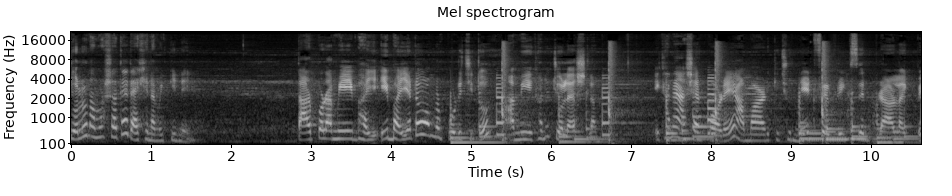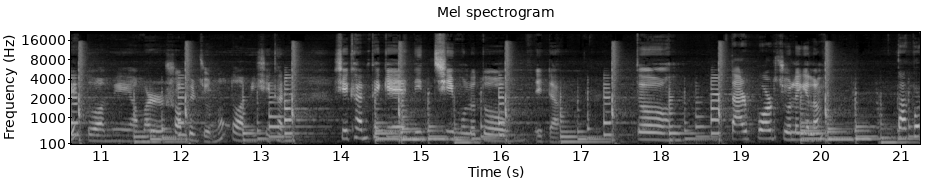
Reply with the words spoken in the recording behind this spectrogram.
চলুন আমার সাথে, দেখেন আমি কি নেই। তারপর আমি এই ভাই, এই ভাইয়াটাও আমার পরিচিত। আমি এখানে চলে আসলাম। এখানে আসার পরে আমার কিছু নেট ফেব্রিক্সের ব্রা লাগবে। তো আমি আমার শপের জন্য, তো আমি সেখান সেখান থেকে নিচ্ছি মূলত এটা। তো তারপর চলে গেলাম। তারপর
